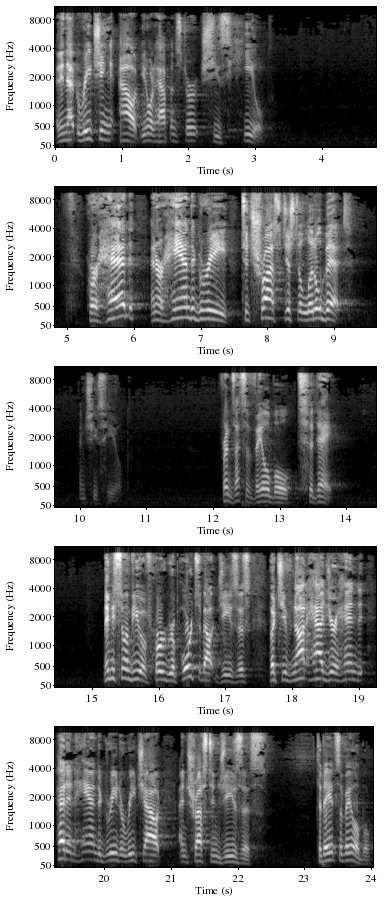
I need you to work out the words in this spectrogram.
And in that reaching out, you know what happens to her? She's healed. Her head and her hand agree to trust just a little bit, and she's healed. Friends, that's available today. Maybe some of you have heard reports about Jesus, but you've not had your head, and hand agree to reach out and trust in Jesus. Today it's available.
